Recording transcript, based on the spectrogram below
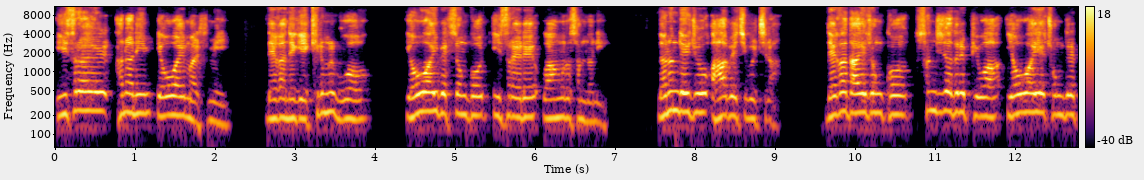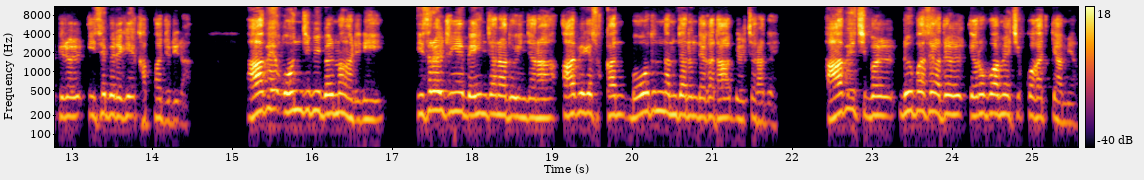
이스라엘 하나님 여호와의 말씀이 내가 내게 기름을 부어 여호와의 백성 곧 이스라엘의 왕으로 삼노니 너는 내주 아합의 집을 치라 내가 나의 종 곧 선지자들의 피와 여호와의 종들의 피를 이세벨에게 갚아주리라 아합의 온 집이 멸망하리니 이스라엘 중에 매인자나 노인자나 아합에게 속한 모든 남자는 내가 다 멸절하되 아합의 집을 르바세 아들 여로보암의 집과 같게 하며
